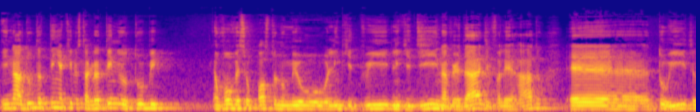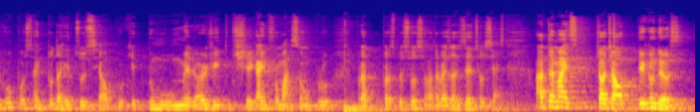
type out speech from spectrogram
E na dúvida tem aqui no Instagram, tem no YouTube eu vou ver se eu posto no meu Linktree, LinkedIn, na verdade, falei errado. É, Twitter, vou postar em toda a rede social, porque o melhor jeito de chegar a informação para as pessoas são através das redes sociais. Até mais, tchau, tchau, fique com Deus.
